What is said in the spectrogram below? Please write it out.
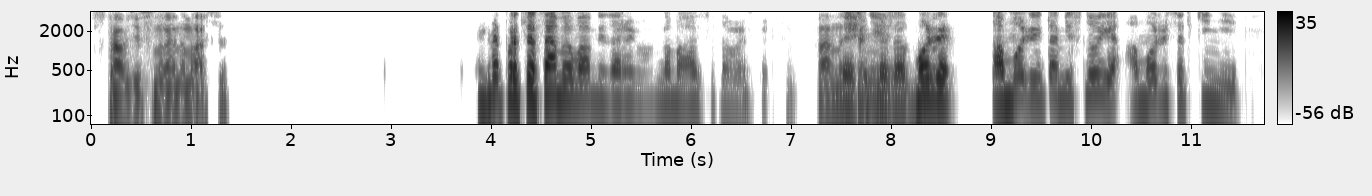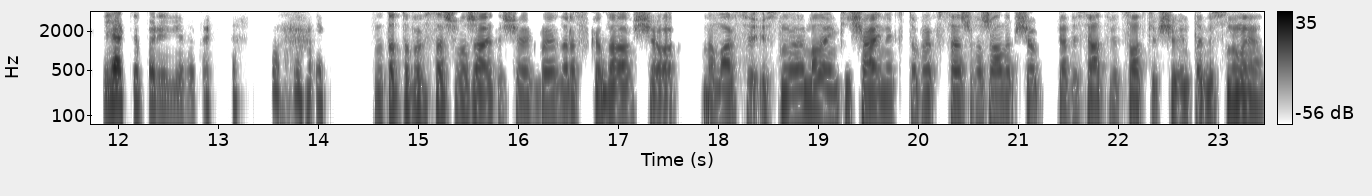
справді існує на Марсі? Я про це саме вам і зараз намагався довести. Певно, Те, що що ні. каже, може, а може він там існує, а може все-таки ні. Як це перевірити? Ну, тобто, ви все ж вважаєте, що якби я зараз сказав, що на Марсі існує маленький чайник, то ви все ж вважали б, що 50% що він там існує,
